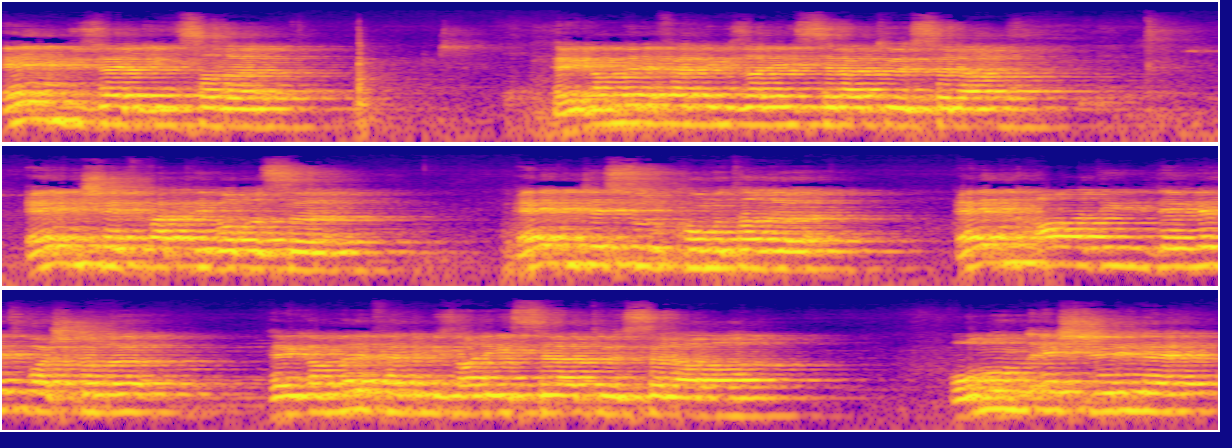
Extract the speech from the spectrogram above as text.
en güzel insanı Peygamber Efendimiz Aleyhisselatü Vesselam en şefkatli babası, en cesur komutanı, en adil devlet başkanı Peygamber Efendimiz Aleyhisselatü Vesselam'a, onun eşlerine,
